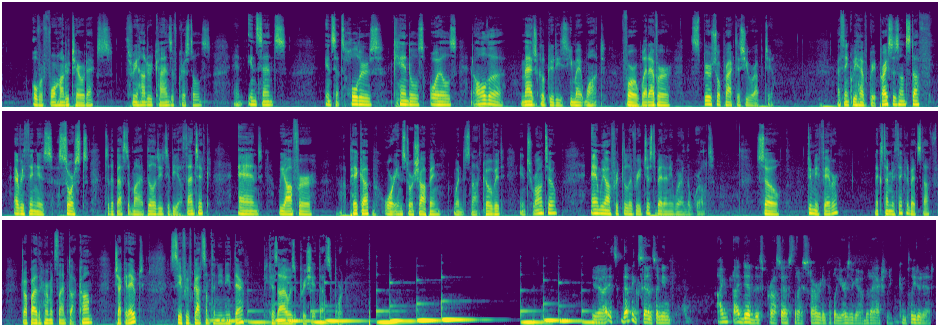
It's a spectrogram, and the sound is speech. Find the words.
over 400 tarot decks, 300 kinds of crystals, and incense, incense holders, candles, oils, and all the magical goodies you might want for whatever spiritual practice you are up to. I think we have great prices on stuff. Everything is sourced to the best of my ability to be authentic, and we offer uh, pickup or in store shopping when it's not COVID in Toronto, and we offer delivery just about anywhere in the world. So, do me a favor next time you're thinking about stuff, drop by thehermitslamp.com, check it out, see if we've got something you need there, because I always appreciate that support. It's that makes sense. I mean, I I did this process that I started a couple of years ago, but I actually completed it.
